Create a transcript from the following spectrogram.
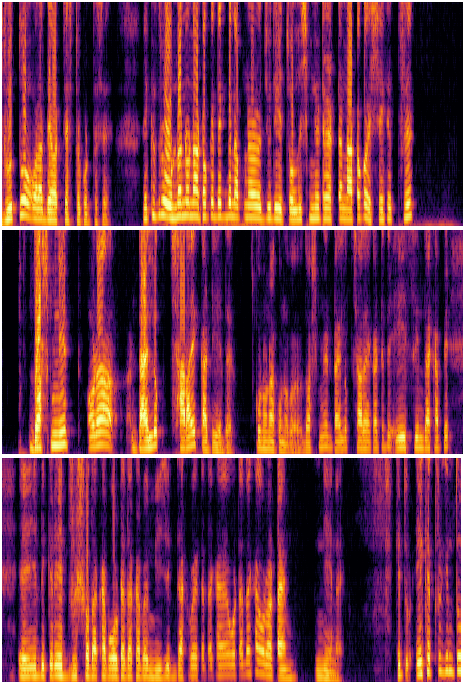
দ্রুত ওরা দেওয়ার চেষ্টা করতেছে। এক্ষেত্রে অন্যান্য নাটকে দেখবেন আপনার যদি চল্লিশ মিনিটের একটা নাটক হয়, সেক্ষেত্রে দশ মিনিট ওরা ডায়লগ ছাড়াই কাটিয়ে দেয়। কোনো না কোনোভাবে। দশ মিনিট ডায়লগ ছাড়াই কাটিয়ে দেয় এই সিন দেখাবে, এই দিকের এই দৃশ্য দেখাবে, ওটা দেখাবে মিউজিক দেখাবে, এটা দেখাবে, ওটা দেখায় ওরা টাইম নিয়ে নেয়। কিন্তু এই ক্ষেত্রে কিন্তু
